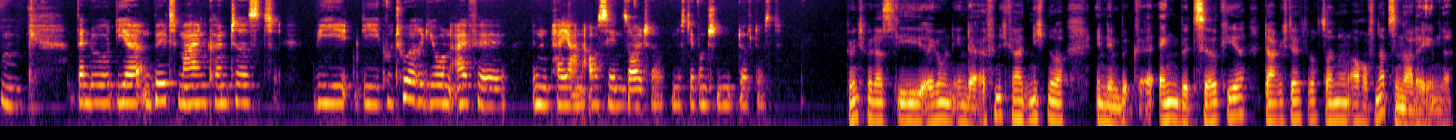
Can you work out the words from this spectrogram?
Hm. Wenn du dir ein Bild malen könntest, wie die Kulturregion Eifel in ein paar Jahren aussehen sollte, wenn du es dir wünschen dürftest? Ich wünsche mir, dass die Region in der Öffentlichkeit nicht nur in dem engen Bezirk hier dargestellt wird, sondern auch auf nationaler Ebene.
